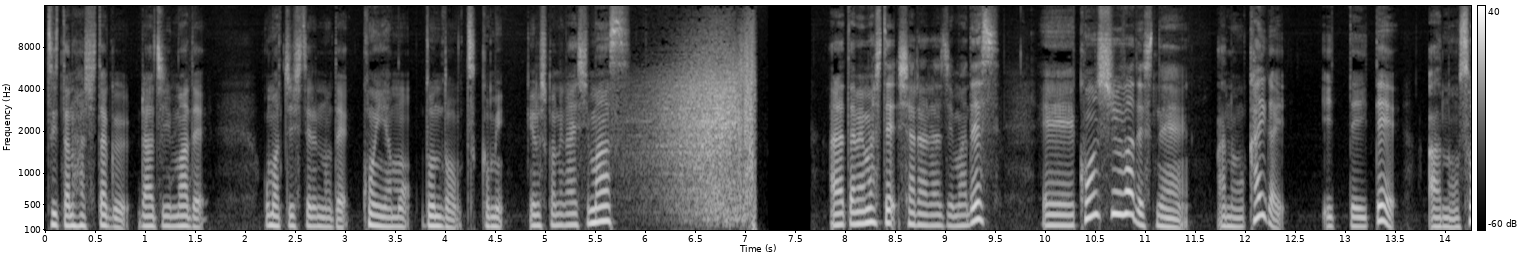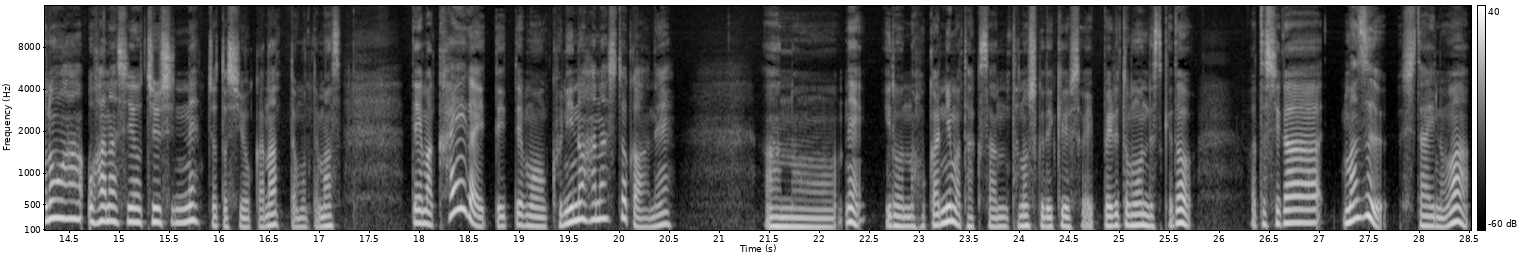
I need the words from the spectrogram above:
ツイッターのハッシュタグラジまでお待ちしてるので今夜もどんどんツッコミよろしくお願いします。改めましてシャララジマです、えー、今週はですねあの海外行っていてあのそのお話を中心にねちょっとしようかなって思ってます。でまあ海外って言っても国の話とかはねあのねいろんな他にもたくさん楽しくできる人がいっぱいいると思うんですけど私がまずしたいのは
